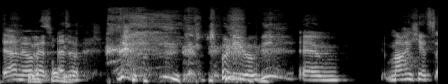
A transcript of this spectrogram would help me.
da haben wir auch Ja, also, Entschuldigung, ähm, mache ich jetzt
